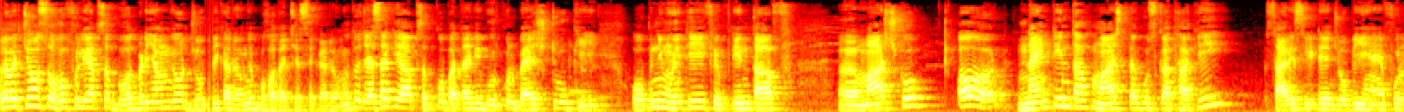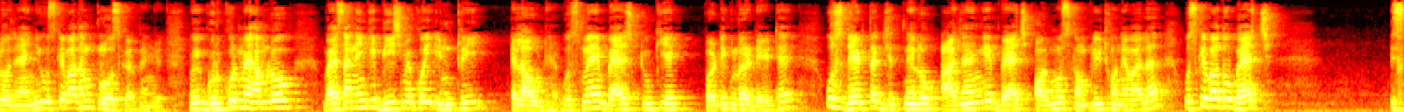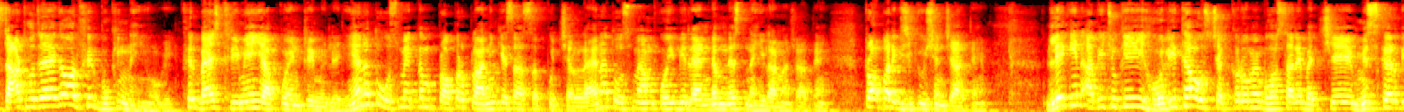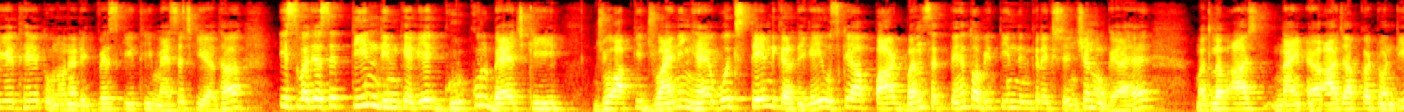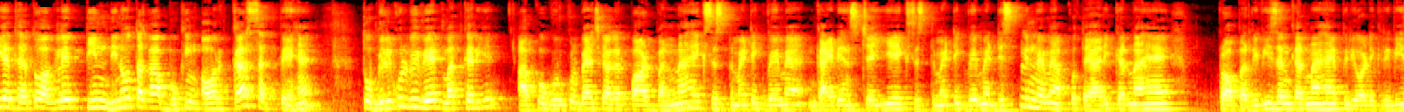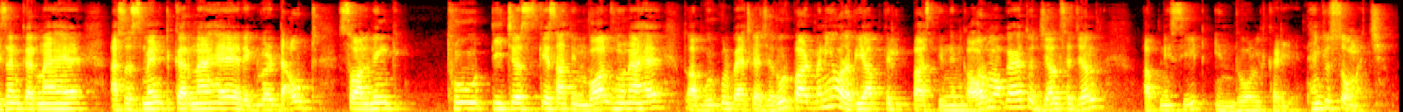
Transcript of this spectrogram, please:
Hello बच्चों so hopefully आप सब बहुत बढ़िया होंगे और जो भी कर रहे होंगे, बहुत अच्छे से कर रहे होंगे। तो जैसा कि आप सबको पता है कि गुरुकुल बैच टू की ओपनिंग हुई थी फिफ्टींथ ऑफ़ मार्च को और नाइनटीन ऑफ़ मार्च तक उसका था कि सारी सीटें जो भी हैं फुल हो जाएँगी, उसके बाद हम क्लोज कर देंगे। क्योंकि गुरुकुल में हम लोग, वैसा नहीं कि बीच में कोई एंट्री अलाउड है। उसमें बैच टू की एक पर्टिकुलर डेट है। उस डेट तक जितने लोग आ जाएँगे, बैच ऑलमोस्ट कंप्लीट होने वाला है। उसके बाद वो बैच स्टार्ट हो जाएगा और फिर बुकिंग नहीं होगी। फिर बैच थ्री में ही आपको एंट्री मिलेगी, है ना? तो उसमें एकदम प्रॉपर प्लानिंग के साथ सब कुछ चल रहा है ना? तो उसमें हम कोई भी रैंडमनेस नहीं लाना चाहते हैं। प्रॉपर एग्जीक्यूशन चाहते हैं। लेकिन अभी चूँकि होली था, उस चक्करों में बहुत सारे बच्चे मिस कर दिए थे तो उन्होंने रिक्वेस्ट की थी मैसेज किया था। इस वजह से तीन दिन के लिए गुरुकुल बैच की जो आपकी ज्वाइनिंग है, वो एक्सटेंड कर दी गई। उसके आप पार्ट बन सकते हैं। तो अभी तीन दिन के लिए एक्सटेंशन हो गया है। मतलब आज नाइन आज आपका ट्वेंटी है तो अगले तीन दिनों तक आप बुकिंग और कर सकते हैं। तो बिल्कुल भी वेट मत करिए। आपको गुरुकुल बैच का अगर पार्ट बनना है, एक सिस्टमेटिक वे में गाइडेंस चाहिए, एक सिस्टमेटिक वे में डिसिप्लिन वे में आपको तैयारी करना है प्रॉपर रिवीजन करना है पीरियोडिक रिवीजन करना है असेसमेंट करना है regular doubt solving through teachers के साथ इन्वॉल्व होना है तो आप गुरुकुल बैच का ज़रूर पार्ट बनिए और अभी आपके पास तीन दिन का और मौका है तो जल्द से जल्द अपनी सीट इनरोल करिए। Thank you so much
